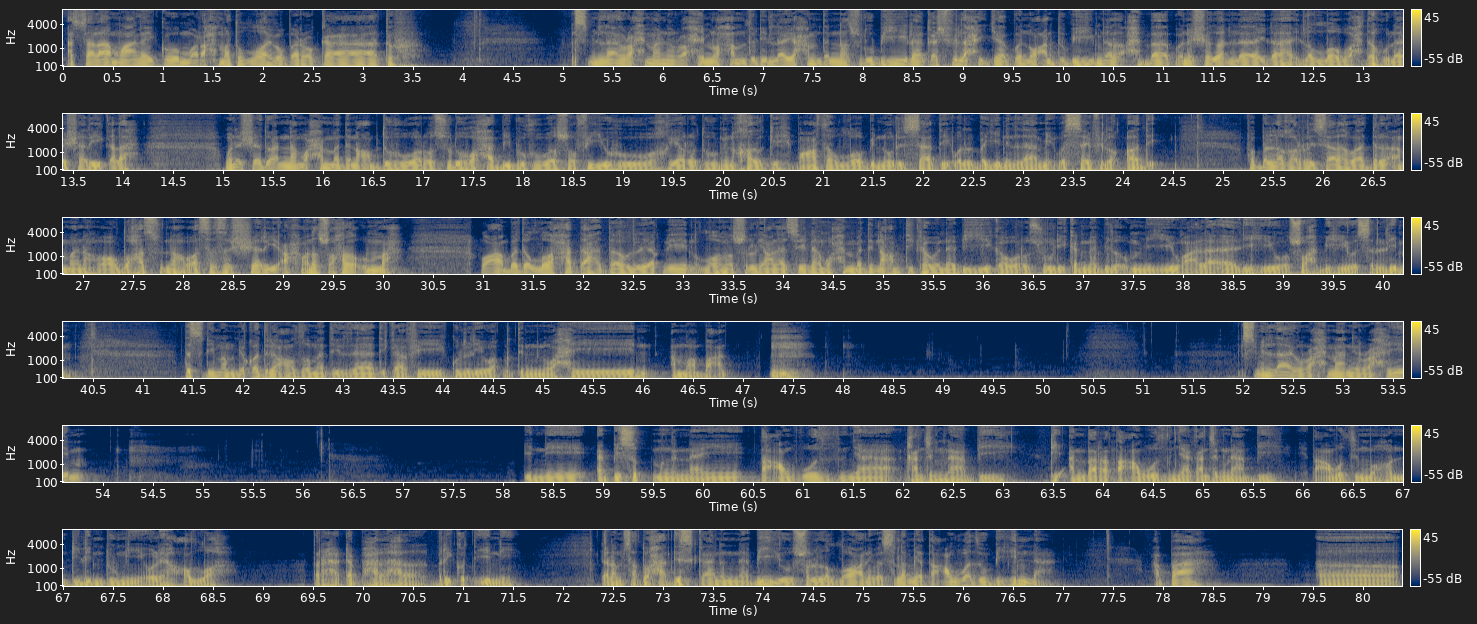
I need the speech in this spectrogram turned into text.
Assalamualaikum warahmatullahi wabarakatuh. Bismillahirrahmanirrahim. Alhamdulillah hamdan nasulu bihi la kashfil hijab wa nu'addu bihi minal ahbab wa nashhadu an la ilaha illallah wahdahu la syarika lah. Wa nashhadu anna Muhammadan abduhu wa rasuluhu wa habibuhu wa safiyuhu wa khiyaratuhu min khalqihi ba'athahu Allah bin فبلغ الرسالة وأدى الأمانة وأوضح السنة وأسس الشريعة ونصح الأمة وعبد الله حتى هداه اليقين. اللهم صل على سيدنا محمد عبدك ونبيك ورسولك النبي الأمي وعلى آله وصحبه وسلم. تسليما بقدر عظمة ذاتك في كل وقت وحين. أما بعد. بسم الله الرحمن الرحيم. Ini episode mengenai ta'awudnya kanjeng Nabi. Di antara ta'awudnya kanjeng Nabi ta'awudz mohon dilindungi oleh Allah terhadap hal-hal berikut ini. Dalam satu hadis kanan Nabi sallallahu alaihi wasallam ya ta'awadzu bihinna. Apa? Uh,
